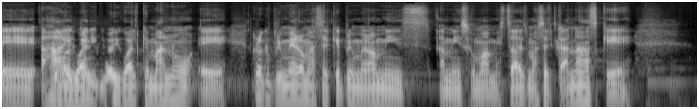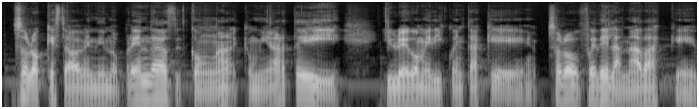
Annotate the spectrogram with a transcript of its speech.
Eh, ajá, igual, yo igual que Manu, eh, creo que primero me acerqué primero a mis, a mis como amistades más cercanas que solo que estaba vendiendo prendas con, con mi arte y, y, luego me di cuenta que solo fue de la nada que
